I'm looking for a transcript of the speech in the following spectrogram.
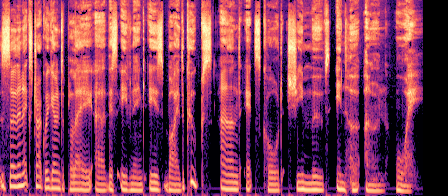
So, the next track we're going to play uh, this evening is by The Kooks, and it's called She Moves in Her Own Way.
